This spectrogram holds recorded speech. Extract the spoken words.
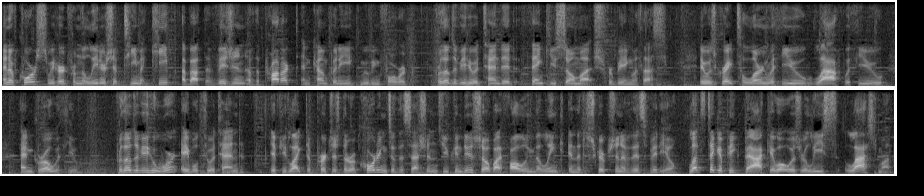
And of course, we heard from the leadership team at Keap about the vision of the product and company moving forward. For those of you who attended, thank you so much for being with us. It was great to learn with you, laugh with you, and grow with you. For those of you who weren't able to attend, if you'd like to purchase the recordings of the sessions, you can do so by following the link in the description of this video. Let's take a peek back at what was released last month.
